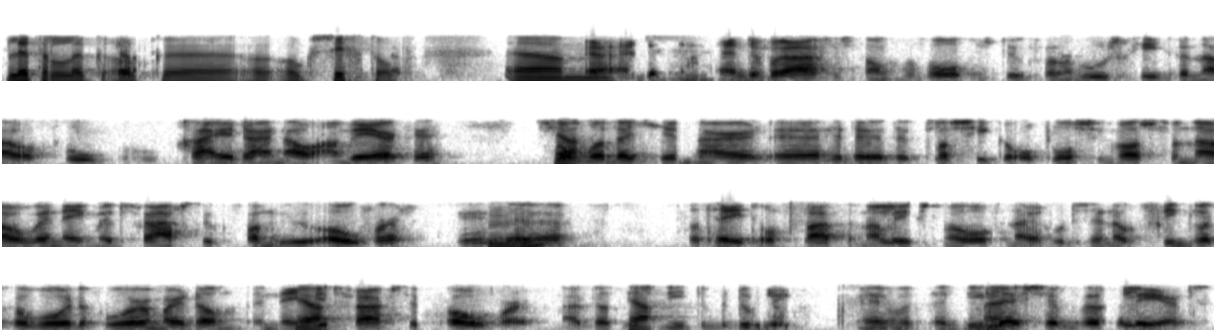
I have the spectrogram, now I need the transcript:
letterlijk ook, uh, ook zicht op. Um, ja, en de, en de, vraag is dan vervolgens natuurlijk van hoe schiet er nou, hoe, hoe ga je daar nou aan werken? Zonder dat je naar uh, de, de, klassieke oplossing was van nou, wij nemen het vraagstuk van u over. Mm -hmm. dat heet of paternalisme of nou goed, er zijn ook vriendelijke woorden voor, maar dan neem je het vraagstuk over. Nou, dat is niet de bedoeling. Hè, want die les hebben we geleerd.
